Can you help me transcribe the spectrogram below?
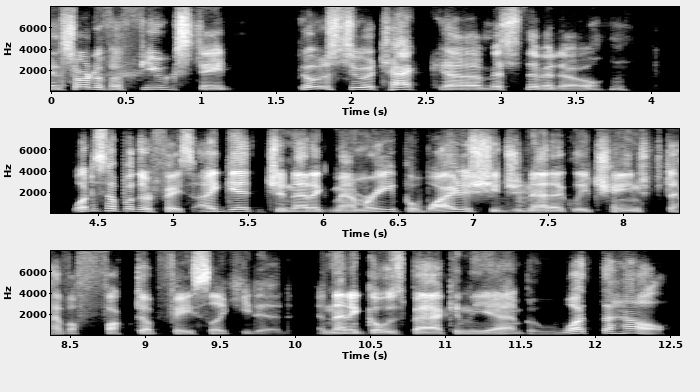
in sort of a fugue state, goes to attack uh, Miss Thibodeau. What is up with her face? I get genetic memory, but why does she genetically change to have a fucked up face like he did? And then it goes back in the end. But what the hell?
